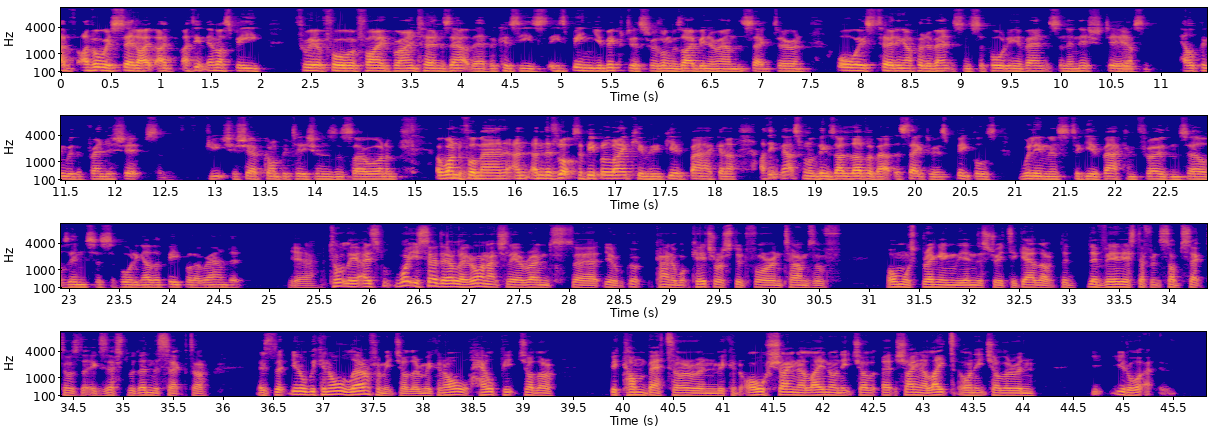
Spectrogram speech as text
have I've always said I, I, think there must be three or four or five Brian Turners out there because he's he's been ubiquitous for as long as I've been around the sector and always turning up at events and supporting events and initiatives and helping with apprenticeships and future chef competitions and so on. And a wonderful man, and, and there's lots of people like him who give back. And I, I, think that's one of the things I love about the sector is people's willingness to give back and throw themselves into supporting other people around it. Yeah, totally. It's what you said earlier on, actually, around uh, you know kind of what caterer stood for in terms of almost bringing the industry together, the, the various different subsectors that exist within the sector, is that you know we can all learn from each other and we can all help each other become better and we can all shine a line on each other uh, shine a light on each other and you know uh,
